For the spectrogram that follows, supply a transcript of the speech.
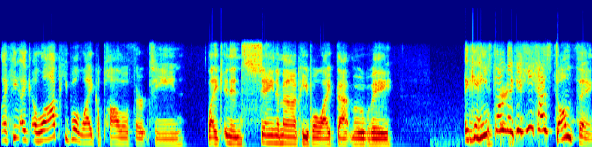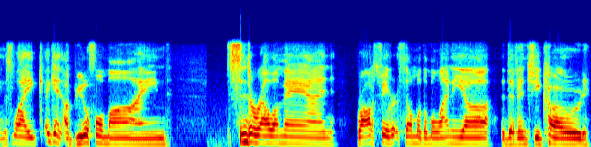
like he like a lot of people like Apollo 13. Like an insane amount of people like that movie. Again, he's done again, he has done things like again, A Beautiful Mind, Cinderella Man, Rob's favorite film of the millennia, The Da Vinci Code.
